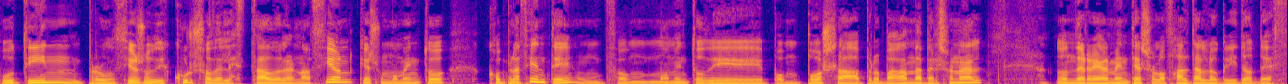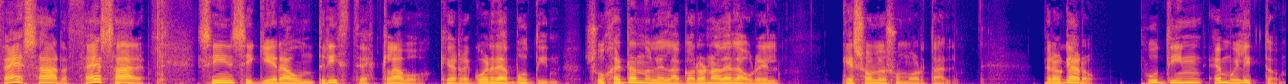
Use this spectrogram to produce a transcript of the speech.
Putin pronunció su discurso del Estado de la Nación, que es un momento complaciente, un, momento de pomposa propaganda personal, donde realmente solo faltan los gritos de César, César, sin siquiera un triste esclavo que recuerde a Putin, sujetándole la corona de laurel, que solo es un mortal. Pero claro, Putin es muy listo.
